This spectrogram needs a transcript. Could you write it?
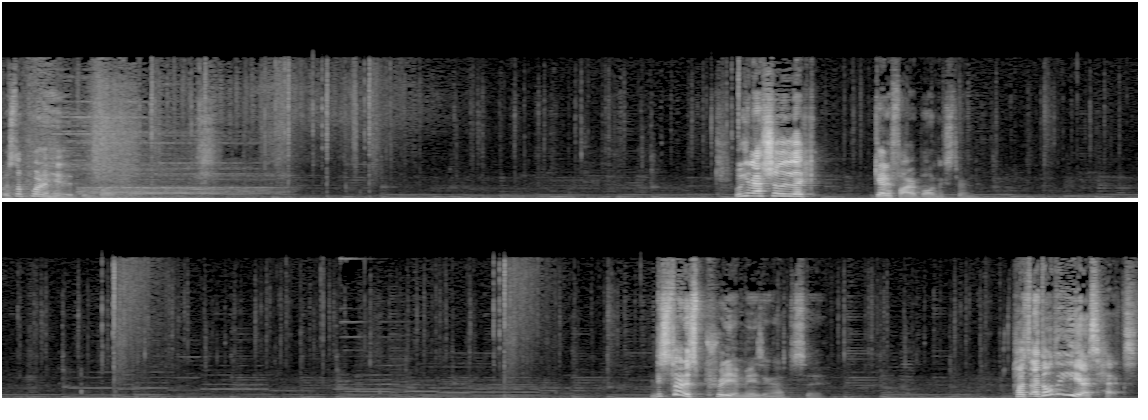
There's no point in hitting the boombot. We can actually like get a fireball next turn. This turn is pretty amazing, I have to say. Because I don't think he has Hex.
